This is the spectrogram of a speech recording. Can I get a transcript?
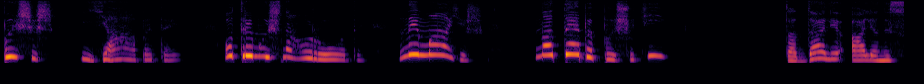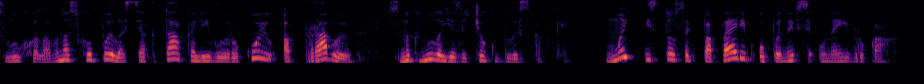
пишеш ябеди, отримуєш нагороди. Не маєш, на тебе пишуть і. Та далі Аля не слухала. Вона схопила сяктака лівою рукою, а правою смикнула язичок блискавки. Мить і стосик паперів опинився у неї в руках.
